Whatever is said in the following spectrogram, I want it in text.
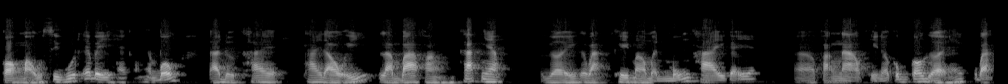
Còn mẫu Seawood FI 2024 đã được thay thay đổi làm 3 phần khác nhau, rồi các bạn, khi mà mình muốn thay cái, à, phần nào thì nó cũng có gợi hết các bạn.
